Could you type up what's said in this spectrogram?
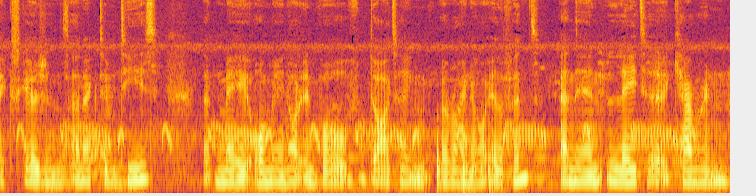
excursions and activities that may or may not involve darting a rhino or elephant. And then later Cameron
